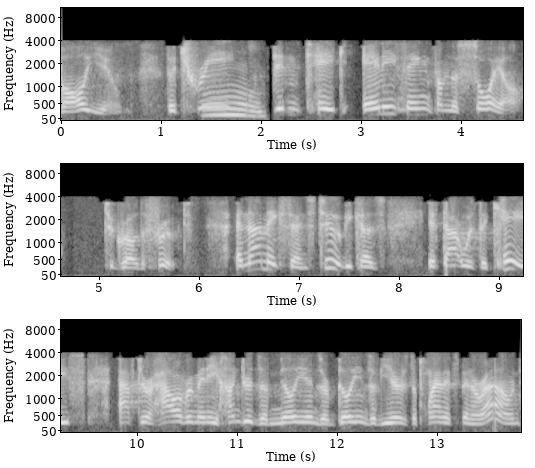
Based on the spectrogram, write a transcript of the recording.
volume. The tree Mm. didn't take anything from the soil to grow the fruit. And that makes sense too, because if that was the case, after however many hundreds of millions or billions of years the planet's been around,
